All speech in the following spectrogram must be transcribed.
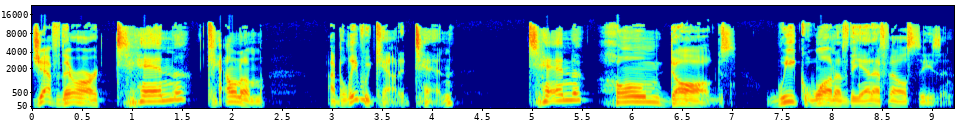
Jeff, there are ten. Count them. I believe we counted ten. 10 home dogs week one of the NFL season.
